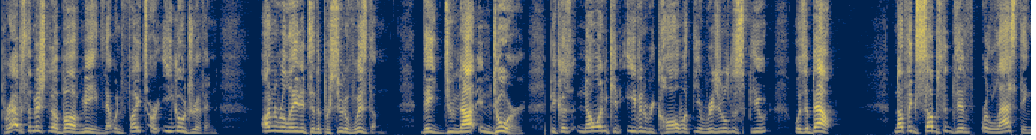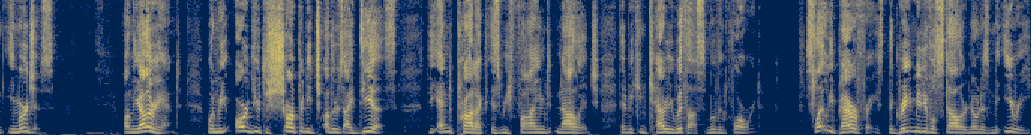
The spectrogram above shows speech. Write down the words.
Perhaps the Mishnah above means that when fights are ego driven, unrelated to the pursuit of wisdom, they do not endure because no one can even recall what the original dispute was about. Nothing substantive or lasting emerges. On the other hand, when we argue to sharpen each other's ideas, the end product is refined knowledge that we can carry with us moving forward. Slightly paraphrased, the great medieval scholar known as Meiri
